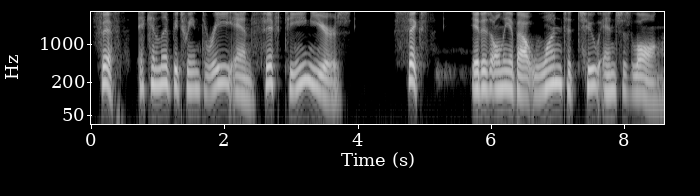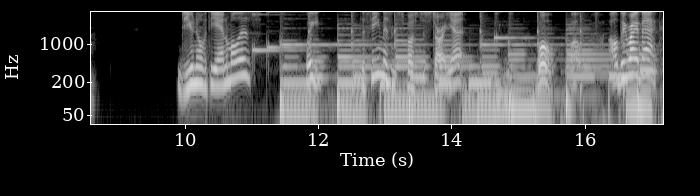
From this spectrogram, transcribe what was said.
Fifth, it can live between 3 and 15 years. Sixth, it is only about 1 to 2 inches long. Do you know what the animal is? Wait, the theme isn't supposed to start yet. Whoa, whoa, I'll be right back.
